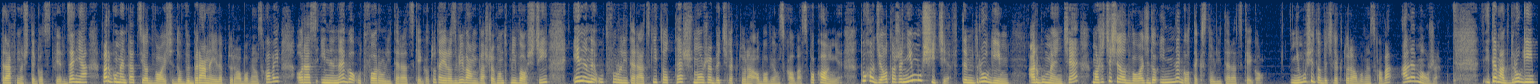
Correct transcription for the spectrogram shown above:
trafność tego stwierdzenia. W argumentacji odwołaj się do wybranej lektury obowiązkowej oraz innego utworu literackiego. Tutaj rozwiewam Wasze wątpliwości. Inny utwór literacki to też może być lektura obowiązkowa. Spokojnie. Tu chodzi o to, że nie musicie w tym drugim argumencie, możecie się odwołać do innego tekstu literackiego. Nie musi to być lektura obowiązkowa, ale może. I temat drugi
